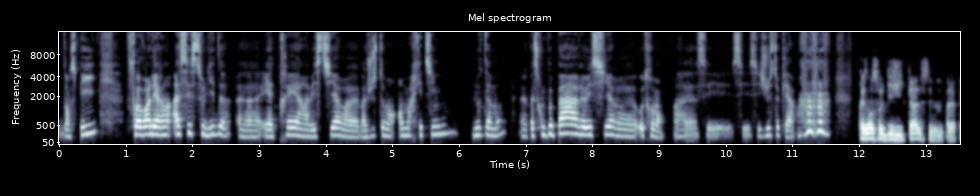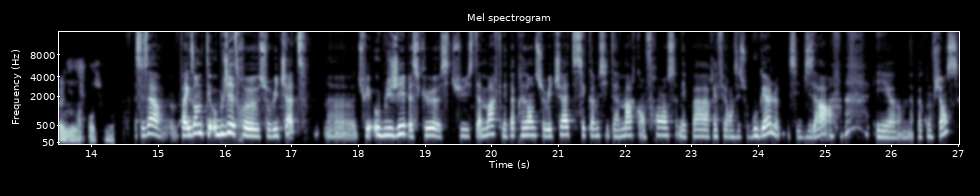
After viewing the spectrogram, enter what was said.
dans ce pays. faut avoir les reins assez solides euh, et être prêt à investir euh, bah, justement en marketing notamment parce qu'on peut pas réussir autrement. c'est juste clair. Présence au digital, c'est même pas la peine, je pense c'est ça. Par exemple, tu es obligé d'être euh, sur WeChat. Euh, tu es obligé parce que si, ta marque n'est pas présente sur WeChat, c'est comme si ta marque en France n'est pas référencée sur Google. C'est bizarre et euh, on n'a pas confiance.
